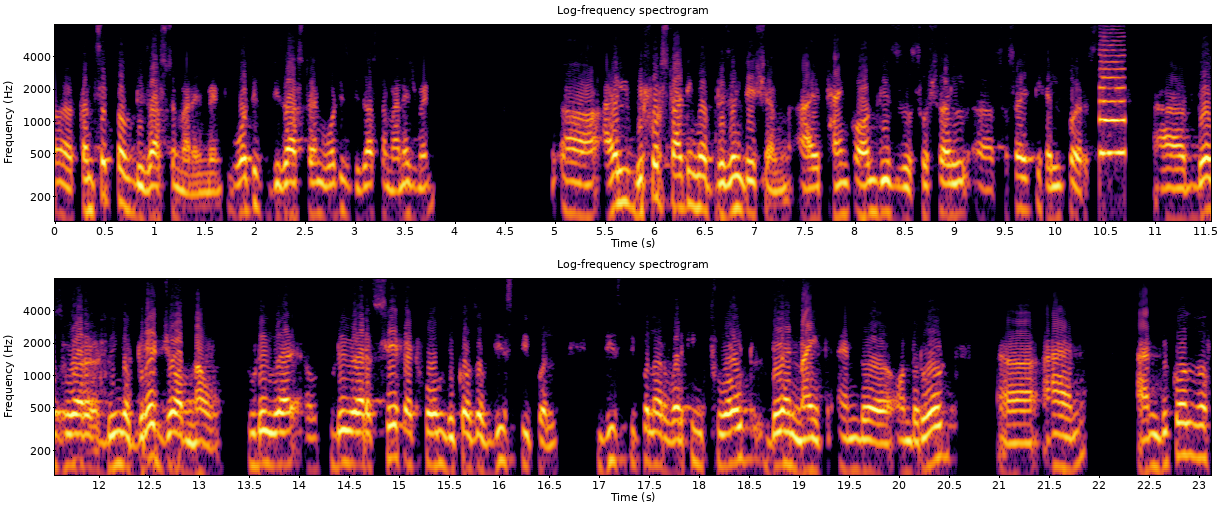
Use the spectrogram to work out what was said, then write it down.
uh, concept of disaster management. What is disaster and what is disaster management? I'll before starting my presentation, I thank all these social society helpers, those who are doing a great job now. Today we are today we are safe at home because of these people these people are working throughout day and night and uh, on the road uh, and and because of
